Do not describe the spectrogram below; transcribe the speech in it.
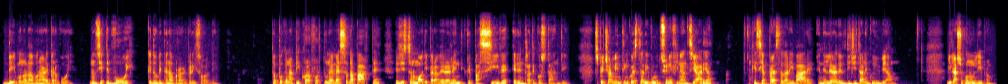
devono lavorare per voi, non siete voi che dovete lavorare per i soldi. Dopo che una piccola fortuna è messa da parte, esistono modi per avere rendite passive ed entrate costanti, specialmente in questa rivoluzione finanziaria che si appresta ad arrivare e nell'era del digitale in cui viviamo. Vi lascio con un libro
